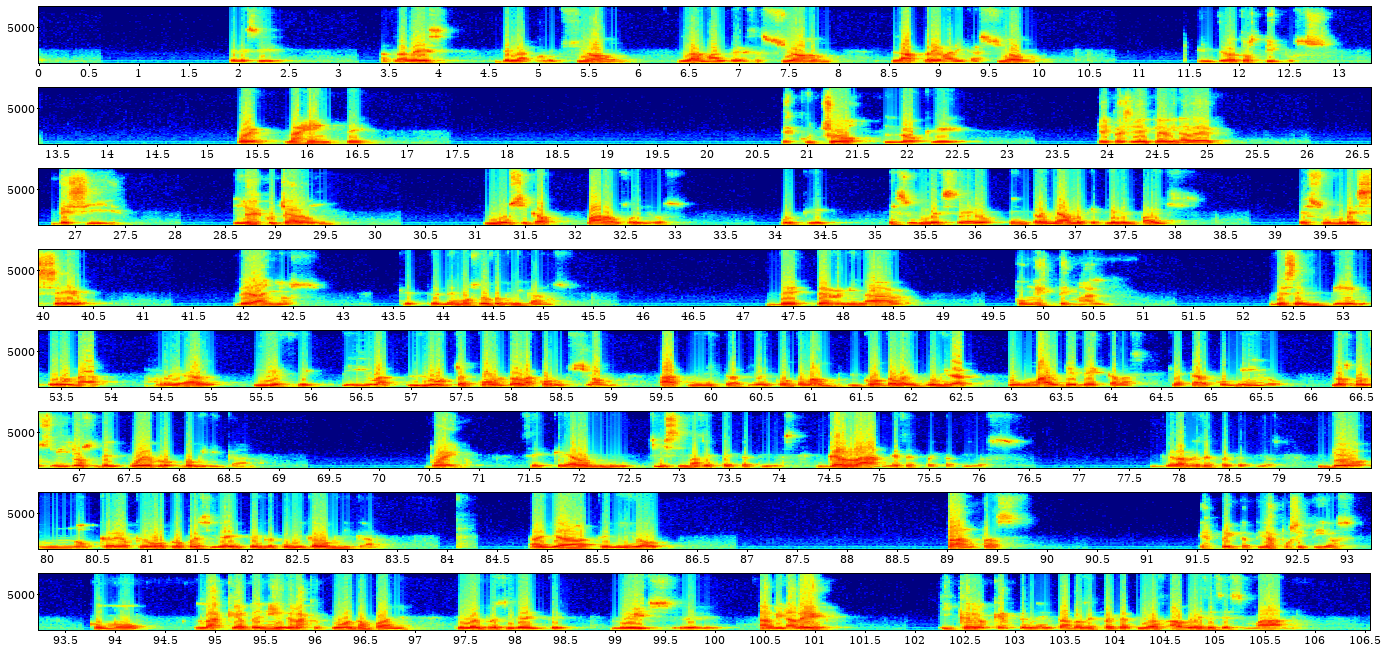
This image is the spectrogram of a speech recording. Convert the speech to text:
Es decir, a través de la corrupción, la malversación, la prevaricación, entre otros tipos. Bueno, la gente escuchó lo que el presidente Abinader decía. Y ellos escucharon música para los oídos, porque es un deseo entrañable que tiene el país. Es un deseo de años que tenemos los dominicanos de terminar con este mal, de sentir una real y efectiva lucha contra la corrupción administrativa y contra la, contra la impunidad, un mal de décadas que ha carcomido los bolsillos del pueblo dominicano. Bueno, se crearon muchísimas expectativas, grandes expectativas, grandes expectativas. Yo no creo que otro presidente en República Dominicana haya tenido tantas expectativas positivas como las que ha tenido, las que tuvo en campaña el hoy presidente Luis eh, Abinader. Y creo que tener tantas expectativas a veces es malo,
